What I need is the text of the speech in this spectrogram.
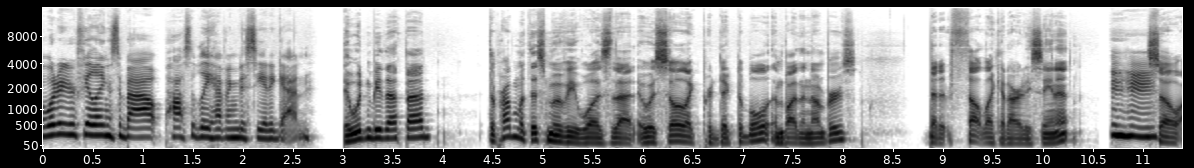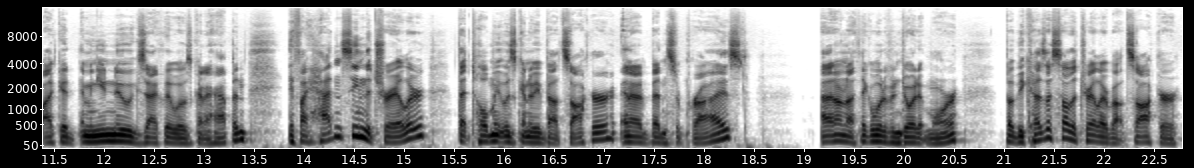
what are your feelings about possibly having to see it again? It wouldn't be that bad. The problem with this movie was that it was so like predictable and by the numbers that it felt like I'd already seen it. Mm-hmm. So I could, I mean, you knew exactly what was going to happen. If I hadn't seen the trailer that told me it was going to be about soccer and I'd been surprised, I don't know, I think I would have enjoyed it more. But because I saw the trailer about soccer,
